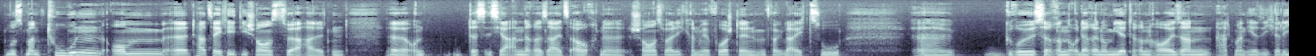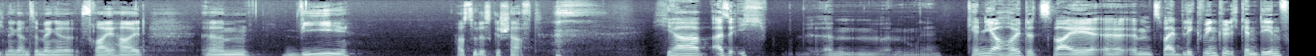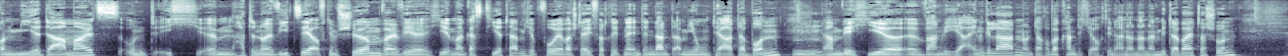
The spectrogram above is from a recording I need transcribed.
muss man tun, um äh, tatsächlich die Chance zu erhalten? Äh, und das ist ja andererseits auch eine Chance, weil ich kann mir vorstellen, im Vergleich zu äh, größeren oder renommierteren Häusern hat man hier sicherlich eine ganze Menge Freiheit. Ähm, wie hast du das geschafft? Ja, also ich ähm, kenne ja heute zwei, äh, ähm, zwei Blickwinkel. Ich kenne den von mir damals und ich ähm, hatte Neuwied sehr auf dem Schirm, weil wir hier immer gastiert haben. Ich habe vorher war stellvertretender Intendant am Jungen Theater Bonn. Mhm. Da haben wir hier, äh, waren wir hier eingeladen und darüber kannte ich auch den einen oder anderen Mitarbeiter schon.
